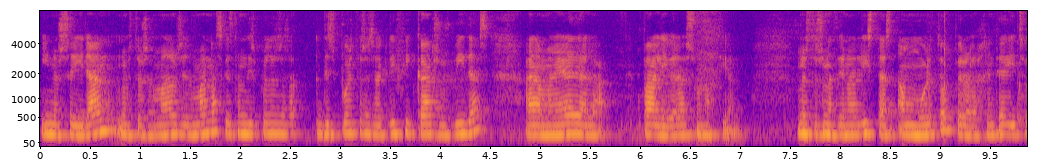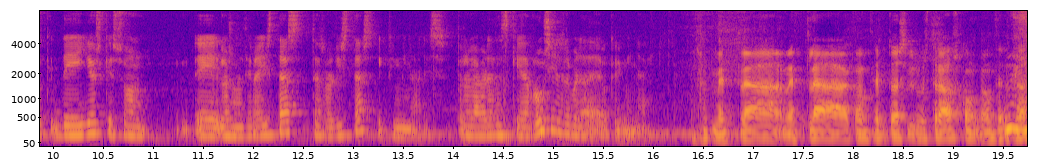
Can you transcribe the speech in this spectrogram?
y nos seguirán nuestros hermanos y hermanas que están dispuestos a, dispuestos a sacrificar sus vidas a la manera de Alá para liberar su nación. Nuestros nacionalistas han muerto, pero la gente ha dicho de ellos que son eh, los nacionalistas terroristas y criminales. Pero la verdad es que Rusia es el verdadero criminal. Mezcla, mezcla conceptos ilustrados con conceptos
